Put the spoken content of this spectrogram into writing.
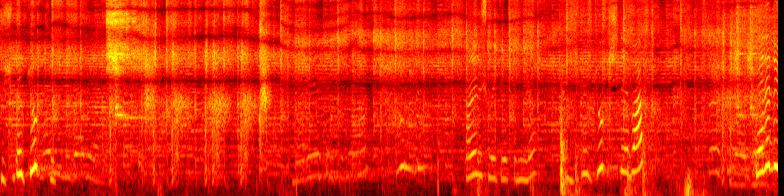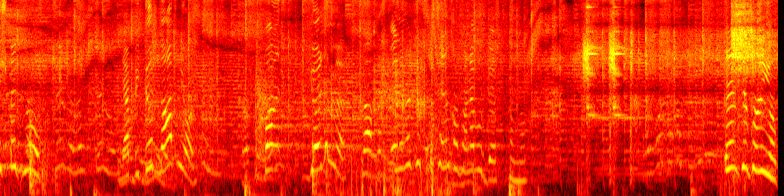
Düşmek yok ki. Hani düşmek yok bunda? Düşmek yok işte bak. Yere düşmek yok. Ya bir dur ne yapıyorsun? Bak gördün mü? Bak elime tuttu senin kafana vurdu. Tamam. Benim için sorun yok.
